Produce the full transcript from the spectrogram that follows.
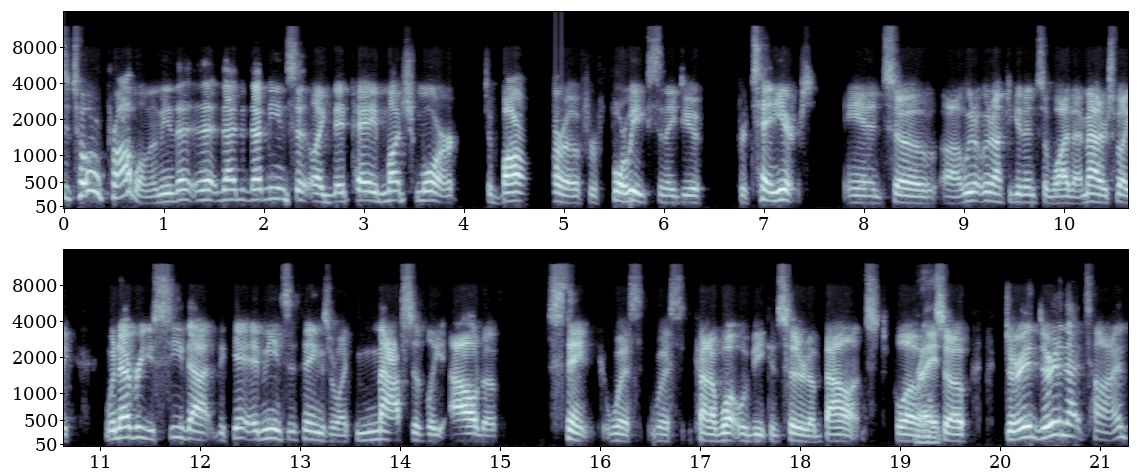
a total problem. I mean, that that that means that like they pay much more to borrow for four weeks than they do for ten years. And so uh, we don't we don't have to get into why that matters, but like whenever you see that, it means that things are like massively out of sync with with kind of what would be considered a balanced flow. Right. And so during during that time,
